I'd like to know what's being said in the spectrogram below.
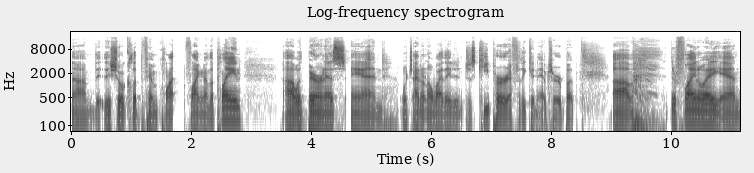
Um, they, they, show a clip of him pl- flying on the plane uh, with Baroness, and which I don't know why they didn't just keep her after they kidnapped her, but um, they're flying away, and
